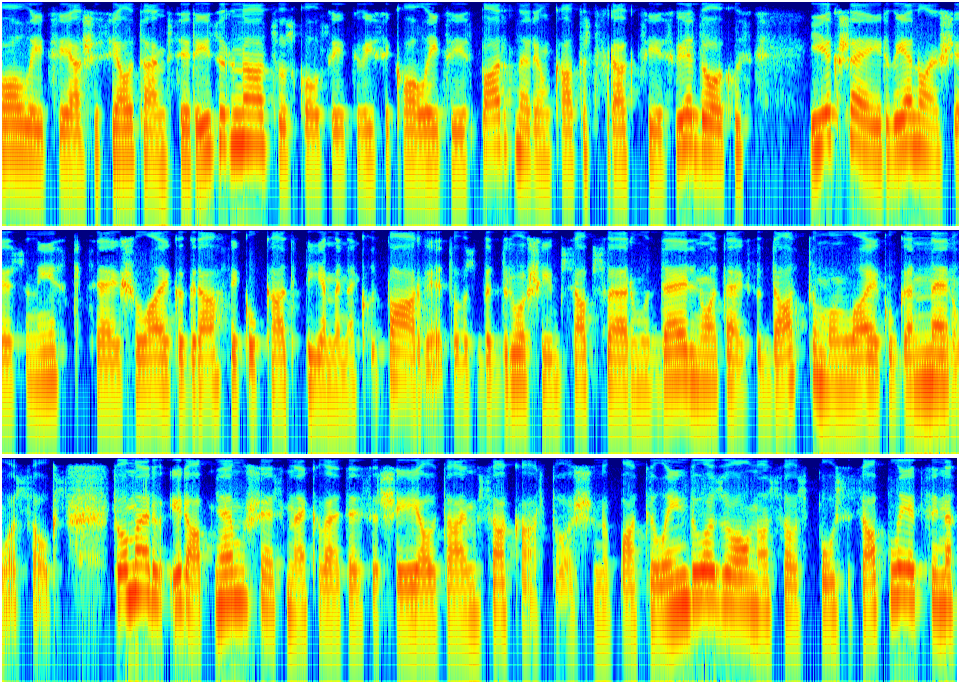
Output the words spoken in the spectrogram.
koalīcijā šis jautājums ir izrunāts, uzklausīti visi koalīcijas partneri un katras frakcijas viedoklis. Iekšēji ir vienojušies un ieskicējuši laika grafiku, kad pieminekli pārvietos, bet drošības apsvērumu dēļ noteiktu datumu un laiku gan nenosauks. Tomēr ir apņēmušies nekavēties ar šī jautājuma sakārtošanu. Pati Lindozola no savas puses apliecina,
